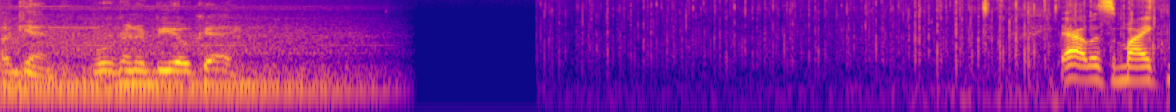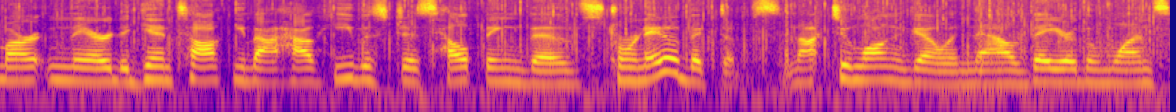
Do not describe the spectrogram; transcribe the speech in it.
again, we're going to be okay. That was Mike Martin there again talking about how he was just helping those tornado victims not too long ago, and now they are the ones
